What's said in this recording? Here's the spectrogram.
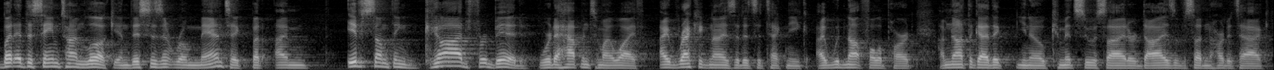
but at the same time, look, and this isn't romantic, but I'm if something, God forbid, were to happen to my wife, I recognize that it's a technique. I would not fall apart. I'm not the guy that you know commits suicide or dies of a sudden heart attack.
